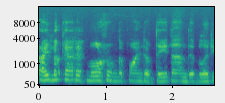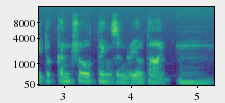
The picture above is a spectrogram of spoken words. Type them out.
I look at it more from the point of data and the ability to control things in real time. Mm,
